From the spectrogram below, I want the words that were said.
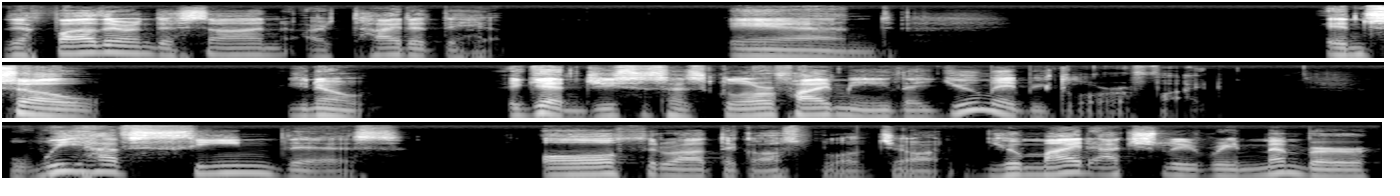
The Father and the Son are tied at the hip. And and so, you know, again, Jesus says, Glorify me that you may be glorified. We have seen this all throughout the Gospel of John. You might actually remember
